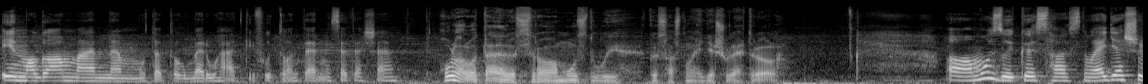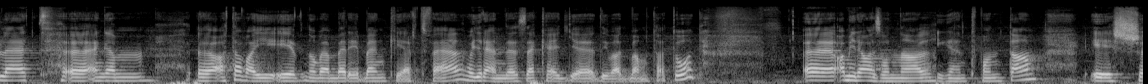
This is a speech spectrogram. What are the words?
én magam már nem mutatok be ruhát kifutón természetesen. Hol hallottál először a Mozdúj Közhasznú Egyesületről? A Mozdulj Közhasznú Egyesület engem a tavalyi év novemberében kért fel, hogy rendezzek egy divatbemutatót, amire azonnal igent mondtam, és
